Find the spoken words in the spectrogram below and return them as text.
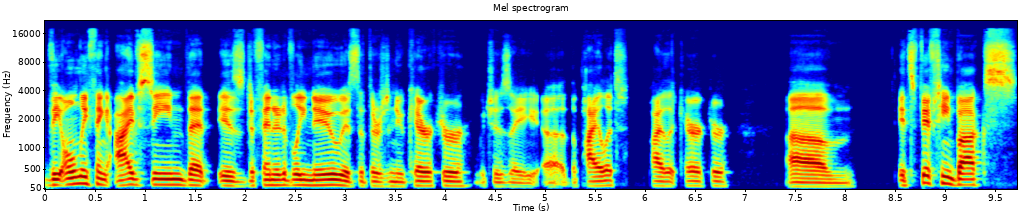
the only thing I've seen that is definitively new is that there's a new character, which is a uh, the pilot pilot character. Um, it's 15 bucks.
